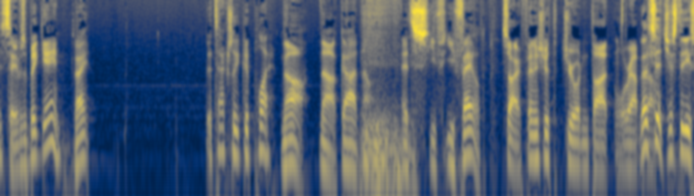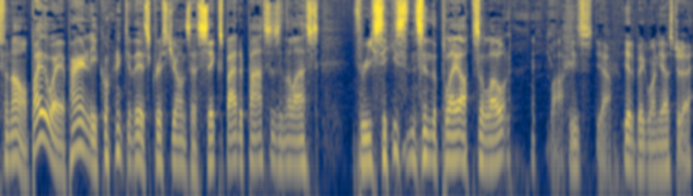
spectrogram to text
It saves a big gain. right? It's actually a good play. No, no, God, no. It's you, you failed. Sorry, finish your Jordan thought. We'll wrap That's it it. Just that he's phenomenal. By the way, apparently, according to this, Chris Jones has six batted passes in the last three seasons in the playoffs alone. Wow, he's yeah, he had a big one yesterday,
